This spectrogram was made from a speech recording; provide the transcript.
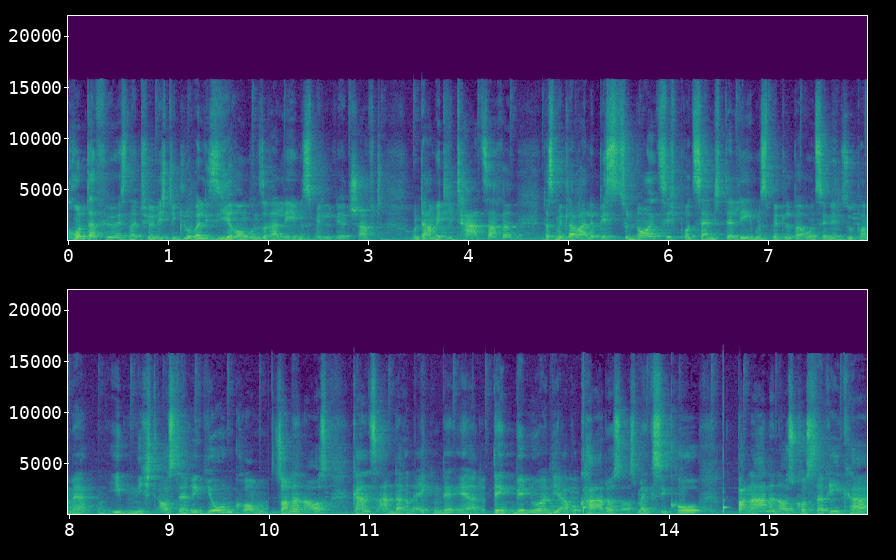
Grund dafür ist natürlich die Globalisierung unserer Lebensmittelwirtschaft und damit die Tatsache, dass mittlerweile bis zu 90 Prozent der Lebensmittel bei uns in den Supermärkten eben nicht aus der Region kommen, sondern aus ganz anderen Ecken der Erde. Denken wir nur an die Avocados aus Mexiko, Bananen aus Costa Rica,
